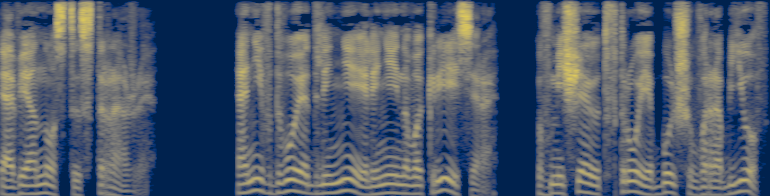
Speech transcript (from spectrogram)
Авианосцы-стражи. Они вдвое длиннее линейного крейсера, вмещают втрое больше воробьев,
